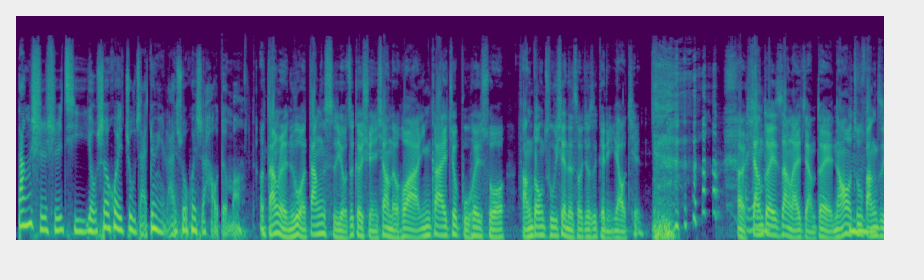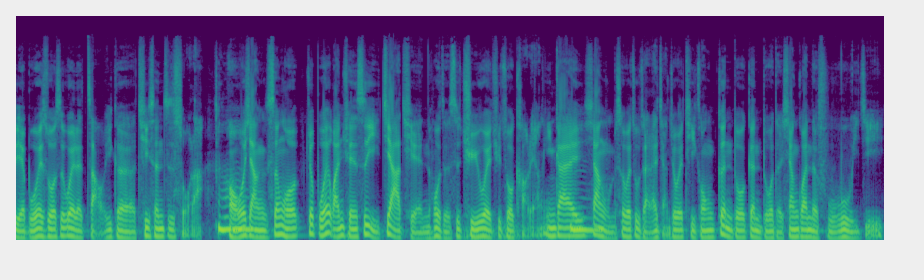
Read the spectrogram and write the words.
当时时期有社会住宅，对你来说会是好的吗？当然，如果当时有这个选项的话，应该就不会说房东出现的时候就是跟你要钱。呃，相对上来讲，对，然后租房子也不会说是为了找一个栖身之所啦。嗯、哦，我想生活就不会完全是以价钱或者是区位去做考量，应该像我们社会住宅来讲，就会提供更多更多的相关的服务以及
